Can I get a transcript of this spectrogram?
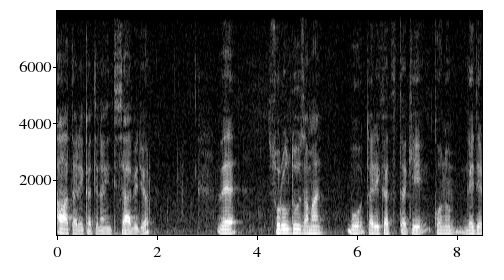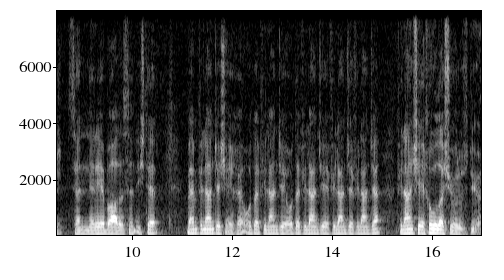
A tarikatına intisap ediyor. Ve sorulduğu zaman bu tarikattaki konum nedir? Sen nereye bağlısın? İşte ben filanca şeyhe, o da filancaya, o da filancaya, filanca filanca filan şeyhe ulaşıyoruz diyor.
